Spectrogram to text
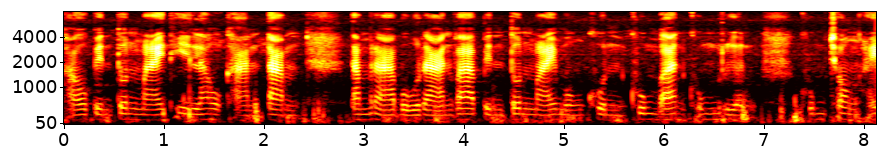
เขาเป็นต้นไม้ที่เล่าขานตำตำราโบราณว่าเป็นต้นไม้มงคล คุ้มบ้านคุ้มเรือน คุ้มช่องให้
